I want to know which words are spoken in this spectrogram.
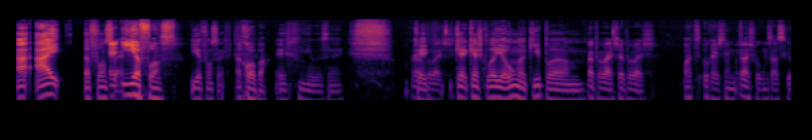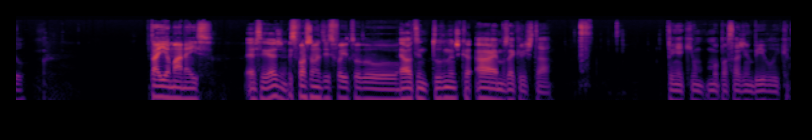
A I Afonso É. I Afonso. I Afonso F. Arroba. É, Ok. Quer- Queres que leia um aqui para. Vai para baixo, vai para baixo. What? Ok, isto tem... eu acho que vou começar a segui-lo. Está aí a mana, é isso. Esta gaja? E supostamente isso foi todo. Ela tem tudo menos que. Ah, é, mas é cristã. Tem aqui um- uma passagem bíblica.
